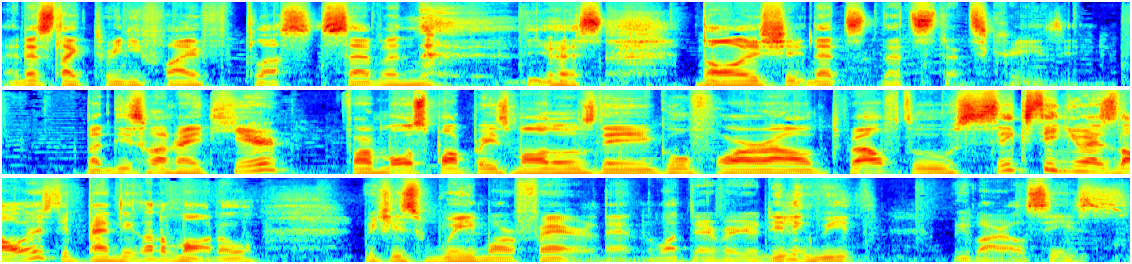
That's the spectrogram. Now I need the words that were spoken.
And that's like 25 plus 7 US dollars. That's, that's, that's crazy. But this one right here, for most pop race models, they go for around 12 to 16 US dollars depending on the model which is way more fair than whatever you're dealing with with RLCs.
